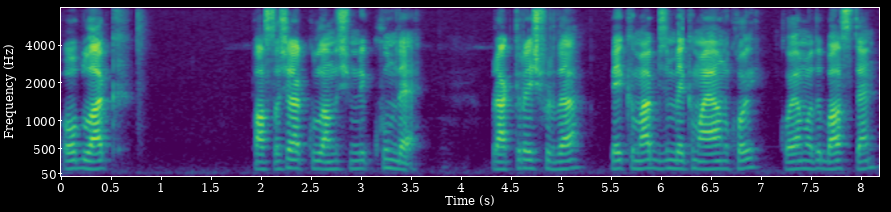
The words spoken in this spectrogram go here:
Oblak paslaşarak kullandı şimdi Kunde. Bıraktı Rashford'a. Beckham'a bizim Beckham ayağını koy. Koyamadı Basten.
